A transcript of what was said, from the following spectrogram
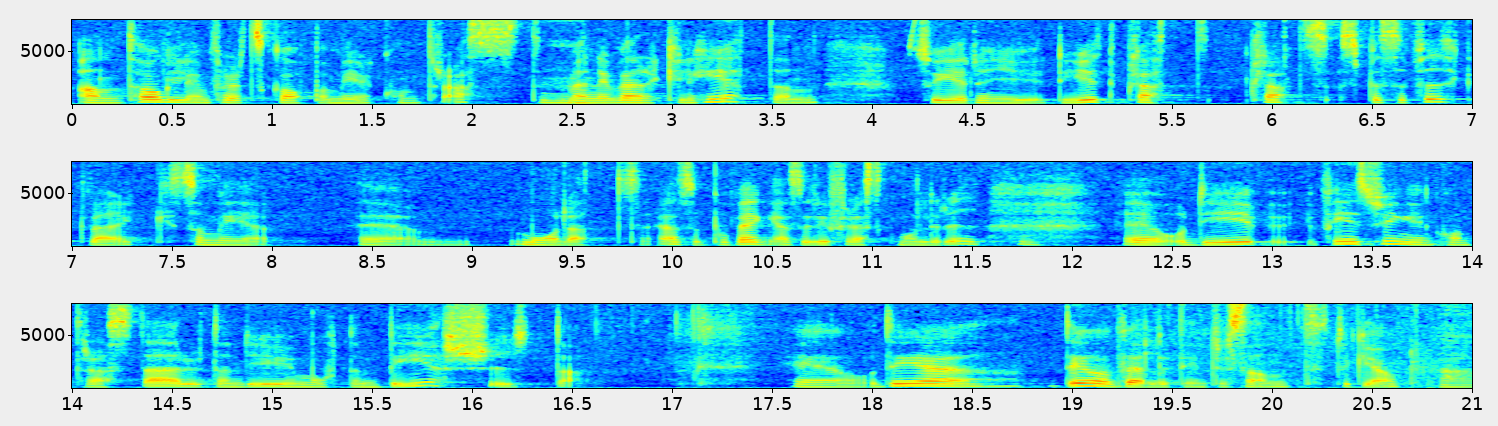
Antagligen för att skapa mer kontrast. Mm. Men i verkligheten så är den ju, det är ett plats, platsspecifikt verk som är målat alltså på väggen, alltså det är freskmåleri. Mm. Eh, och det finns ju ingen kontrast där utan det är ju mot en beige yta. Eh, och det, det var väldigt intressant tycker jag. Ja.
